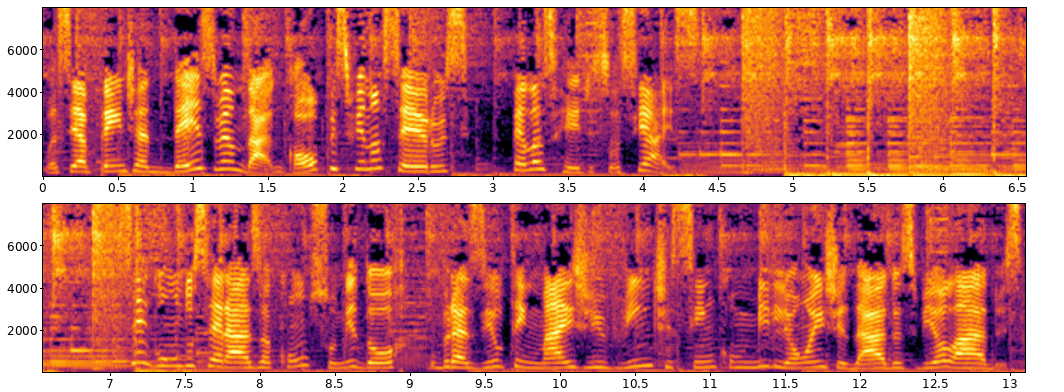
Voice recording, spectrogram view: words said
você aprende a desvendar golpes financeiros pelas redes sociais. Segundo o Serasa Consumidor, o Brasil tem mais de 25 milhões de dados violados,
